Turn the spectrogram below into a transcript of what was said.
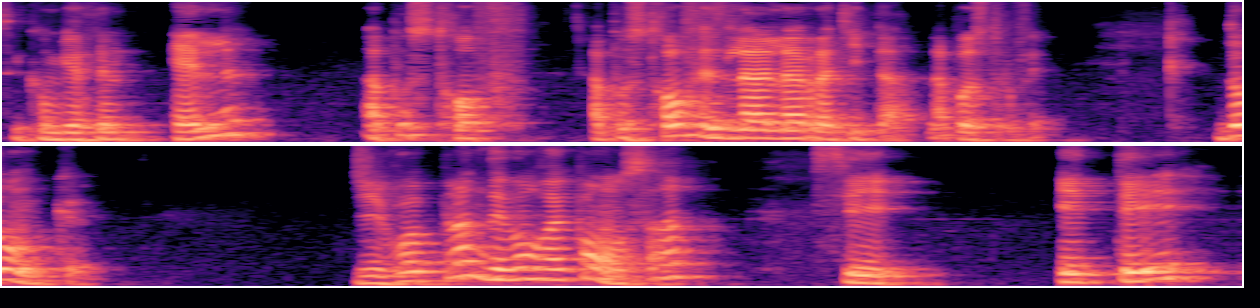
se convierte en el apóstrofe. es la, la ratita, la Donc, je vois plein de bonnes réponses. Hein? été,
